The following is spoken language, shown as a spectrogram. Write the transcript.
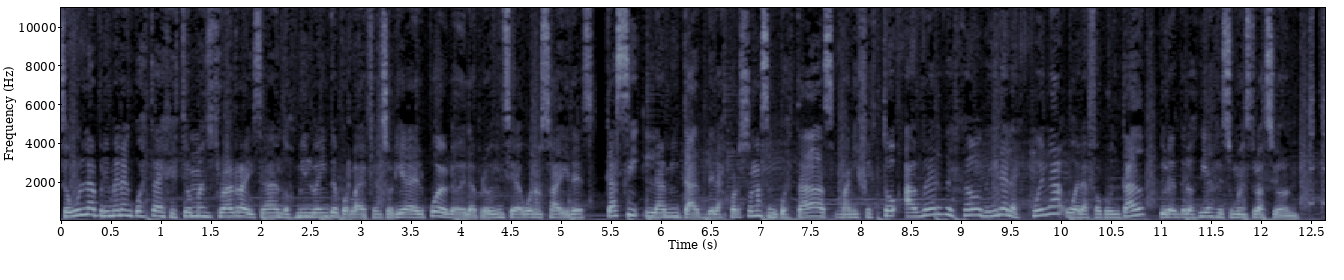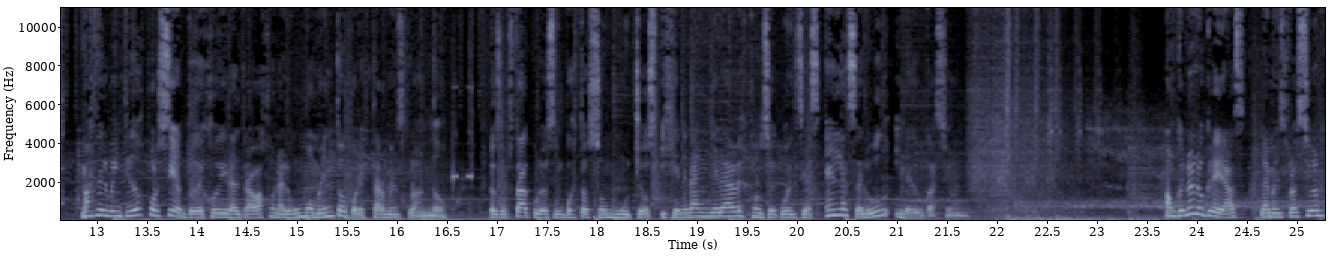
Según la primera encuesta de gestión menstrual realizada en 2020 por la Defensoría del Pueblo de la provincia de Buenos Aires, casi la mitad de las personas encuestadas manifestó haber dejado de ir a la escuela o a la facultad durante los días de su menstruación. Más del 22% dejó de ir al trabajo en algún momento por estar menstruando. Los obstáculos impuestos son muchos y generan graves consecuencias en la salud y la educación. Aunque no lo creas, la menstruación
